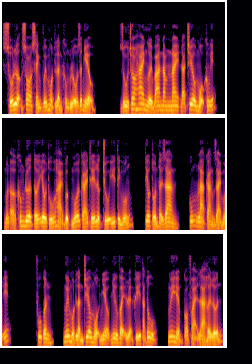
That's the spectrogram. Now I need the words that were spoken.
số lượng so sánh với một lần khổng lồ rất nhiều. Dù cho hai người ba năm nay đã chiêu mộ không ít muốn ở không đưa tới yêu thú hải vực mỗi cái thế lực chú ý tình huống, tiêu tốn thời gian cũng là càng dài một ít. Phu quân, ngươi một lần chiêu mộ nhiều như vậy luyện khí tán tu, nguy hiểm có phải là hơi lớn?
